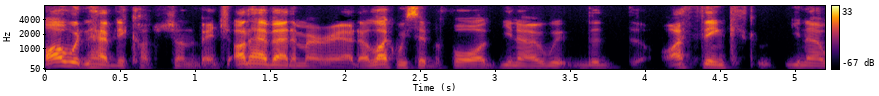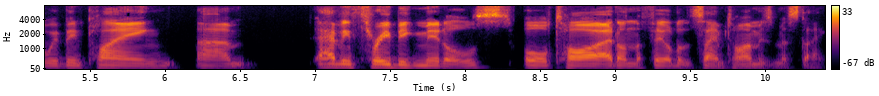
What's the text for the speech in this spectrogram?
I wouldn't have Nick Cotric on the bench. I'd have Ata Mariota. Like we said before, you know, we, the, I think you know we've been playing um having three big middles all tired on the field at the same time is a mistake.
